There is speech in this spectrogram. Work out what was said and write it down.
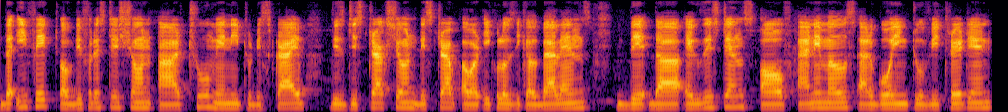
The effect of deforestation are too many to describe. This destruction disturb our ecological balance. The, the existence of animals are going to be threatened.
